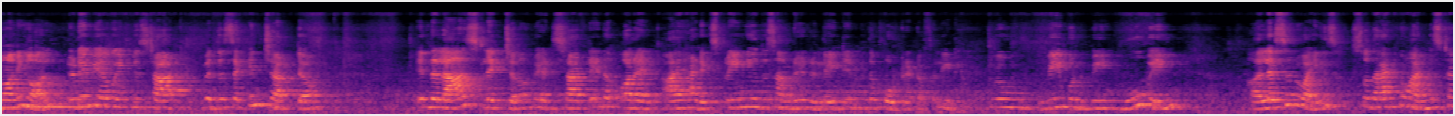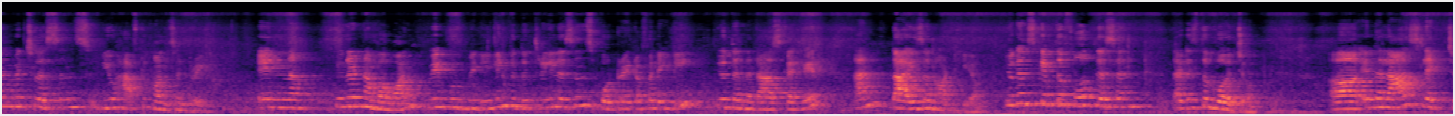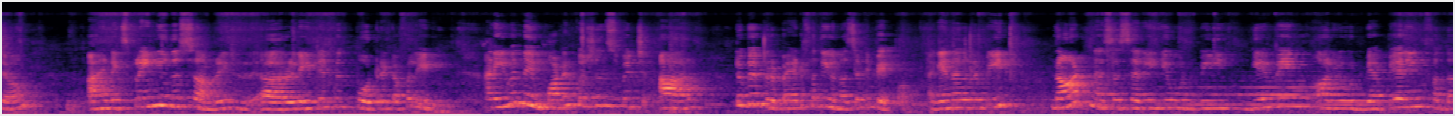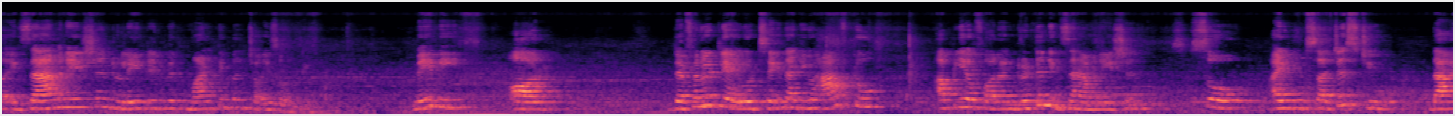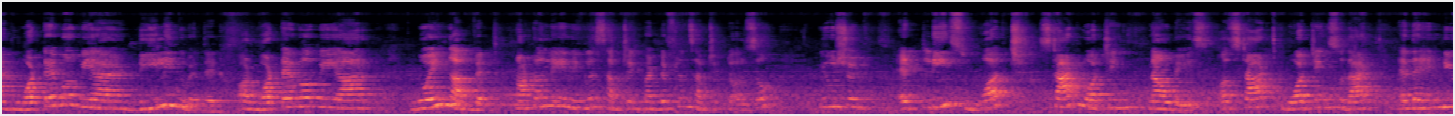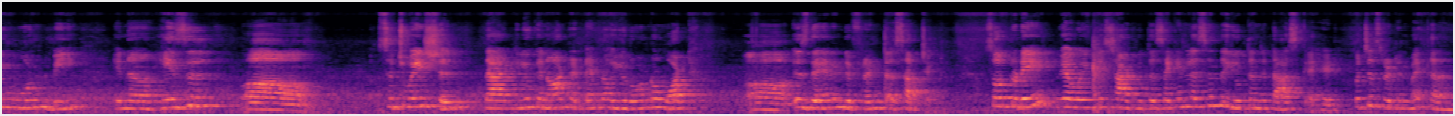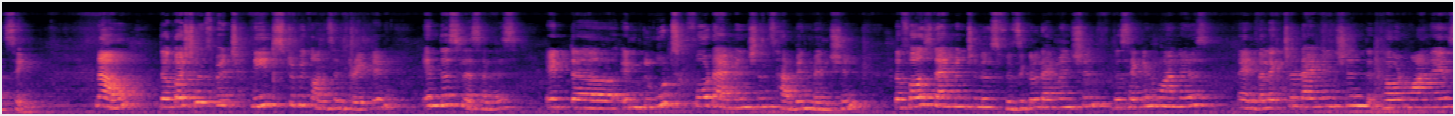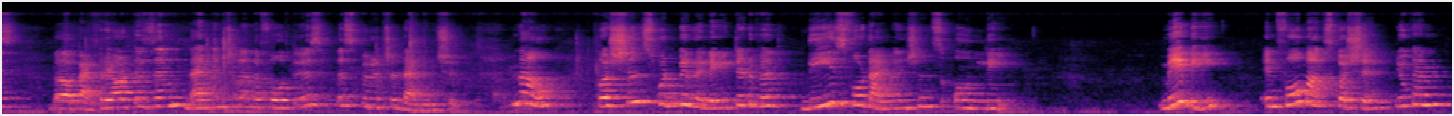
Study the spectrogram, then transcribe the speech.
morning all. Today we are going to start with the second chapter. In the last lecture we had started or I had explained you the summary related with the portrait of a lady. We- would be moving uh, lesson wise so that you understand which lessons you have to concentrate. In unit number one we would be dealing with the three lessons portrait of a lady, youth and the task ahead and eyes are not here. You can skip the fourth lesson that is the virtue. Uh, in the last lecture, I had explained you the summary uh, related with portrait of a lady and even the important questions which are to be prepared for the university paper. Again, I will repeat, not necessarily you would be giving or you would be appearing for the examination related with multiple choice only. Maybe or definitely I would say that you have to appear for a written examination. So I would suggest you that whatever we are dealing with it or whatever we are going up with, not only in English subject but different subject also, you should at least watch, start watching nowadays or start watching so that at the end you won't be in a hazel uh, situation that you cannot attempt or you don't know what uh, is there in different uh, subject. So today we are going to start with the second lesson, the youth and the task ahead, which is written by Karan Singh. Now the questions which needs to be concentrated in this lesson is it uh, includes four dimensions have been mentioned. The first dimension is physical dimension. The second one is the intellectual dimension. The third one is the patriotism dimension and the fourth is the spiritual dimension. Now questions would be related with these four dimensions only. Maybe in 4 marks question you can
